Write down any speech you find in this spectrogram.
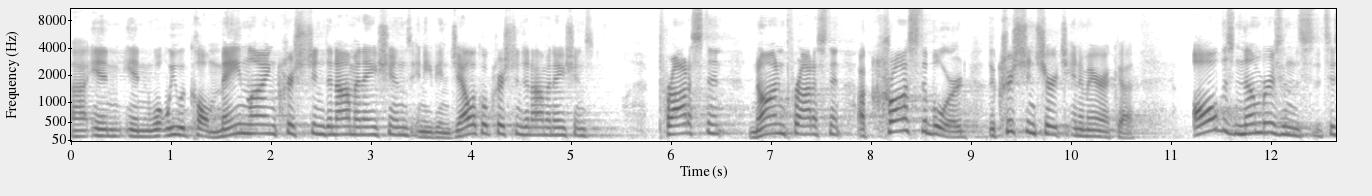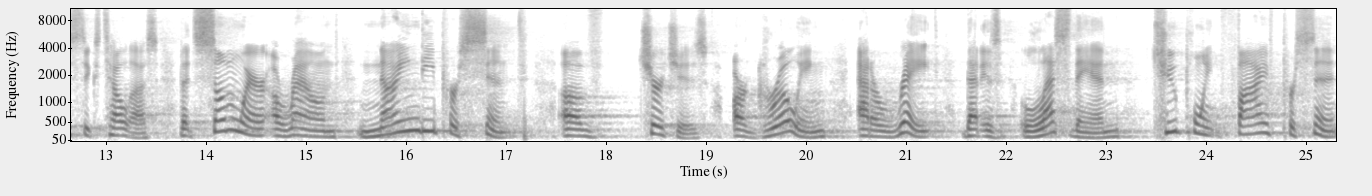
uh, in, in what we would call mainline Christian denominations, in evangelical Christian denominations, Protestant, non Protestant, across the board, the Christian church in America, all the numbers and the statistics tell us that somewhere around 90% of churches are growing at a rate that is less than 2.5%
